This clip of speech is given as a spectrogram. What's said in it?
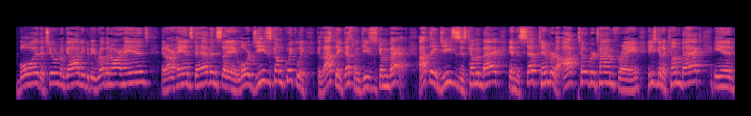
boy, the children of God need to be rubbing our hands and our hands to heaven saying, Lord Jesus, come quickly, because I think that's when Jesus is coming back. I think Jesus is coming back in the September to October time frame. He's going to come back in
